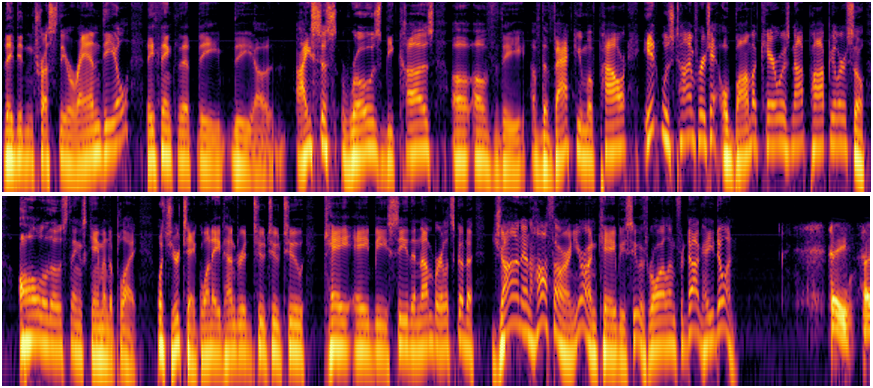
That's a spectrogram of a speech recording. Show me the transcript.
They didn't trust the Iran deal. They think that the the uh, ISIS rose because of, of the of the vacuum of power. It was time for a change. Obamacare was not popular, so all of those things came into play. What's your take? 1 800 222 KABC, the number. Let's go to John and Hawthorne. You're on KABC with Royal and for Doug. How you doing? Hey, how,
